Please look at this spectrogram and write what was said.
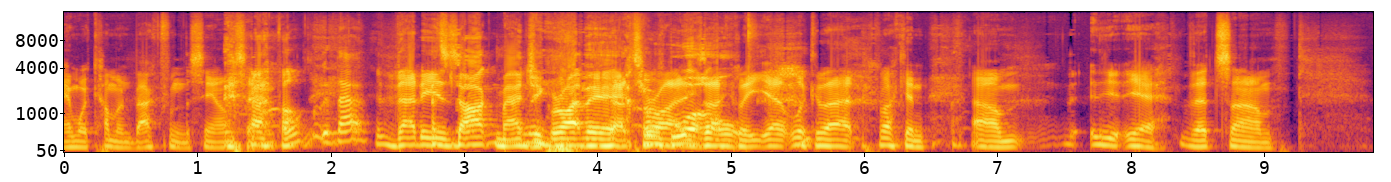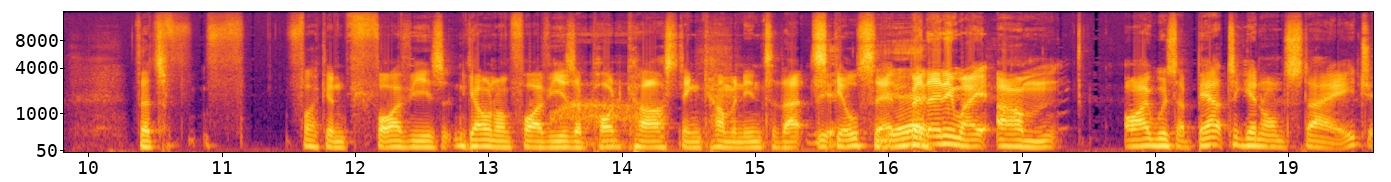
And we're coming back from the sound sample. look at that. That is That's dark magic right there. That's right, Whoa. exactly. Yeah, look at that. Fucking, um, yeah, that's um, that's f- f- fucking five years going on five years of podcasting coming into that skill set. Yeah. But anyway, um, I was about to get on stage,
